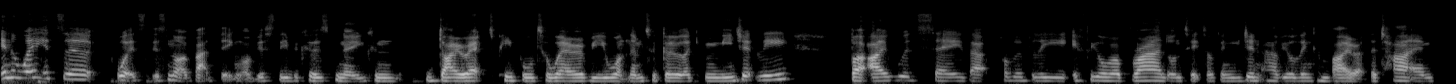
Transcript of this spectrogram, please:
in a way it's a well, it's it's not a bad thing, obviously, because you know you can direct people to wherever you want them to go like immediately. But I would say that probably if you're a brand on TikTok and you didn't have your link in bio at the time,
